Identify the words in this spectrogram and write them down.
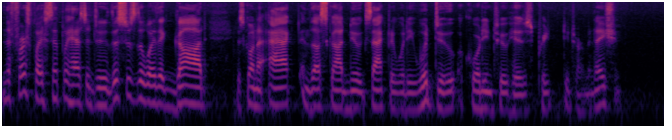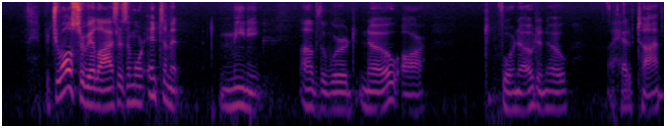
in the first place, simply has to do this is the way that God is going to act, and thus God knew exactly what he would do according to his predetermination. But you also realize there's a more intimate meaning of the word know or foreknow, to know ahead of time.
